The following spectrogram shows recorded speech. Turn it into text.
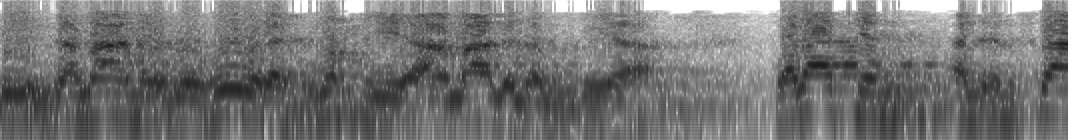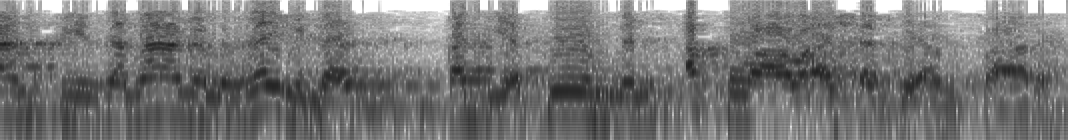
في زمان ظهوره نحيي آمال الأنبياء. ولكن الإنسان في زمان الغيبة قد يكون من أقوى وأشد أنصاره.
